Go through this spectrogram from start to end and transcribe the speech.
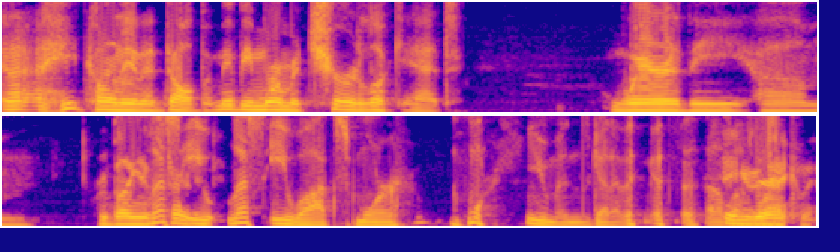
and I I hate calling it an adult, but maybe more mature look at where the um, rebellion less started. e- less Ewoks, more more humans, kind of thing. How about that? exactly,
